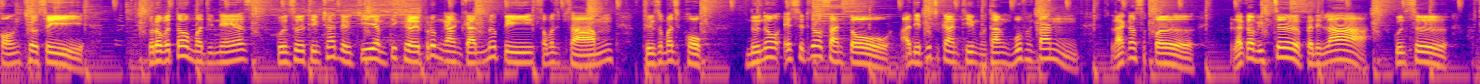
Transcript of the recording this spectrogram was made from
ของเชลซี โรเบโตมาร์ติเนสกุนซือทีมชาติเบลเยียมที่เคยร่วมงานกันเมื่อปี 2013 ถึง 2016นูโนเอสซิโตซานโต อดีตผู้จัดการทีมของทางวูฟแฮมตัน และก็สเปอร์ และก็วิกเตอร์เปเดล่า กุนซือเฟ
